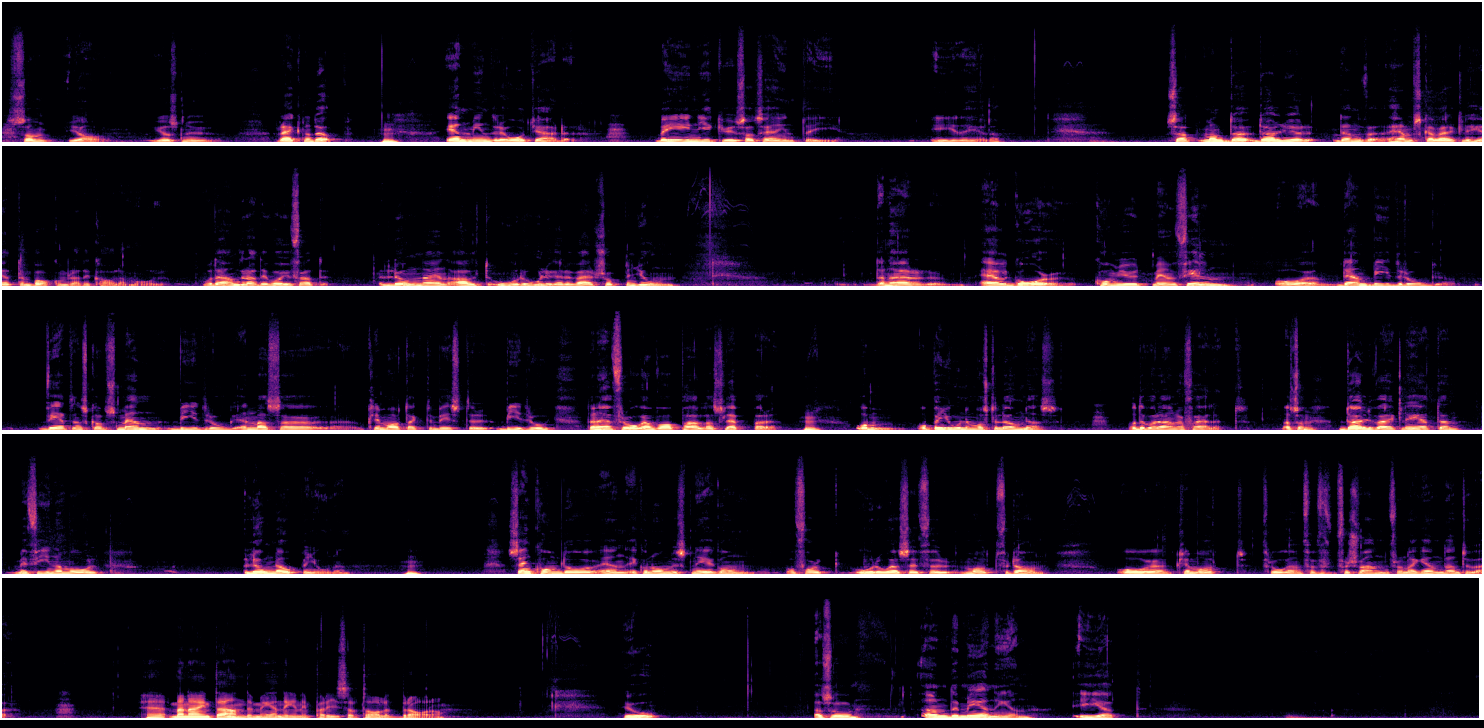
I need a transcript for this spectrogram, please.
som jag just nu räknade upp. Mm. Än mindre åtgärder. Det ingick ju så att säga inte i, i det hela. Så att man dö- döljer den hemska verkligheten bakom radikala mål. Och det andra, det var ju för att lugna en allt oroligare världsopinion. Den här Al Gore kom ju ut med en film och den bidrog, vetenskapsmän bidrog, en massa klimataktivister bidrog. Den här frågan var på alla släppare. Mm. Och opinionen måste lugnas. Och det var det andra skälet. Alltså, Mm. dölj verkligheten med fina mål. Lugna opinionen. Mm. Sen kom då en ekonomisk nedgång. Och folk oroade sig för mat för dagen. Och klimatfrågan för, försvann från agendan tyvärr. Eh, Men är inte andemeningen i Parisavtalet bra då? Jo, alltså andemeningen i att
